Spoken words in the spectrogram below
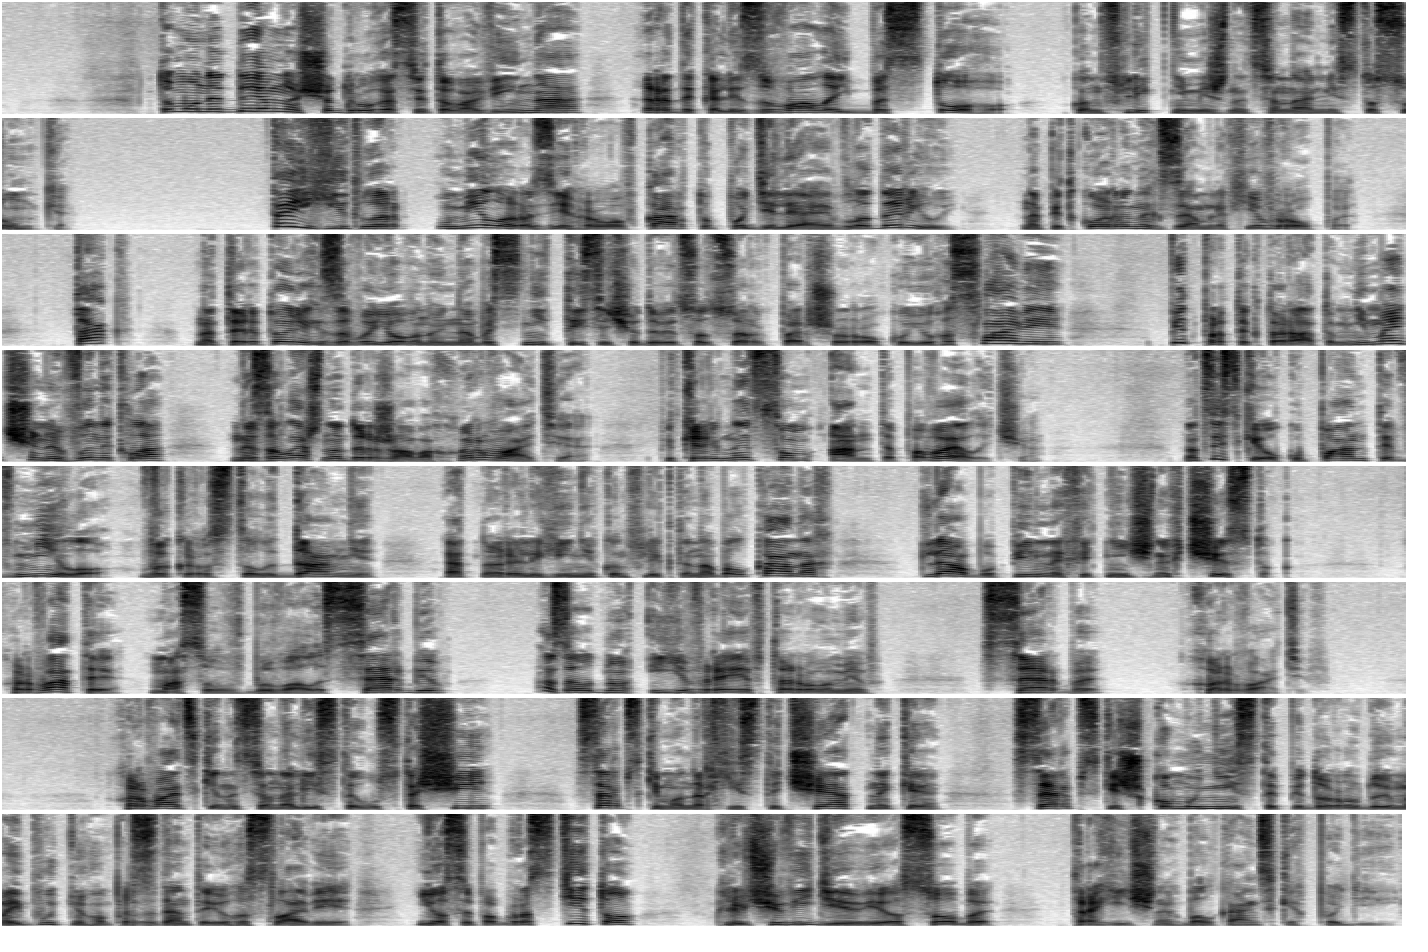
Тому не дивно, що Друга світова війна радикалізувала й без того конфліктні міжнаціональні стосунки. Та й Гітлер уміло розігрував карту поділяє владарюй на підкорених землях Європи. Так, на території завойованої навесні 1941 року Югославії під протекторатом Німеччини виникла незалежна держава Хорватія під керівництвом Анте Павелича. Нацистські окупанти вміло використали давні етнорелігійні конфлікти на Балканах для обопільних етнічних чисток. Хорвати масово вбивали сербів, а заодно і євреїв та ромів, серби хорватів. Хорватські націоналісти усташі, сербські монархісти-четники, сербські ж комуністи під орудою майбутнього президента Югославії Йосипа Бростіто ключові дієві особи трагічних балканських подій.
